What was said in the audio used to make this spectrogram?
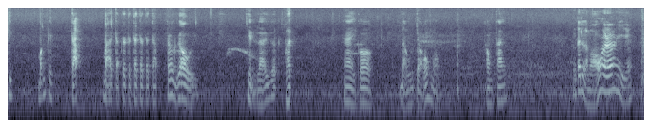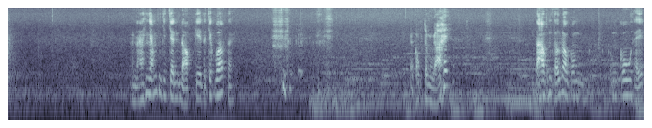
chứ bắn cái cạch bay cạch cạch cạch cạch cạch cạch nó rồi. Nhìn lại rớt bịch hai con đậu chỗ một không thấy. Nó tính là mổ rồi đó gì Hồi nãy nhắm cái trên đọt kia thì chất vớt rồi. Cái cục chùm gửi tao cũng tưởng đâu con con cu thiệt.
